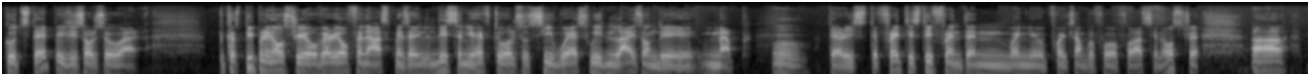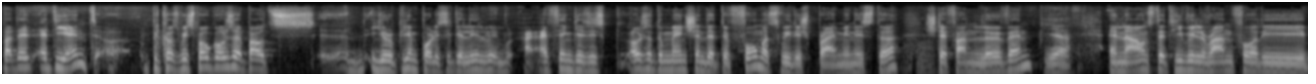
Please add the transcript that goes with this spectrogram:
good step. It is also uh, because people in Austria very often ask me, say, listen, you have to also see where Sweden lies on the map. Mm there is the threat is different than when you, for example, for, for us in Austria. Uh, but at, at, the end, uh, because we spoke also about uh, European policy a little bit, I, I, think it is also to mention that the former Swedish Prime Minister, mm. Stefan Löfven, yeah. announced that he will run for the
